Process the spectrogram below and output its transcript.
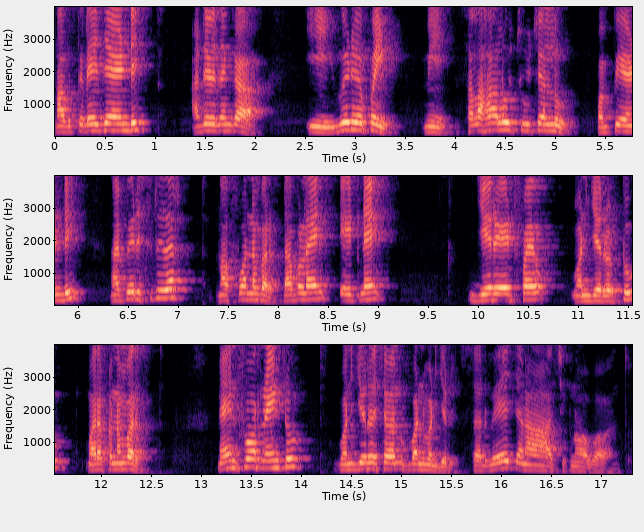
నాకు తెలియజేయండి. అదేవిధంగా ఈ వీడియోపై మీ సలహాలు సూచనలు పంపేయండి. నా పేరు శ్రీధర్. నా phone number double nine eight nine zero eight five one zero two. మరొక number nine four nine two one zero seven one one zero. సర్వే జన సుఖనో భవంతు.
